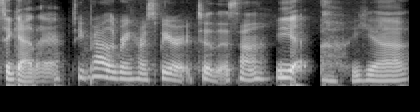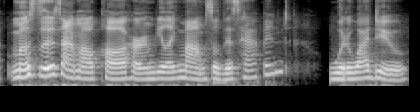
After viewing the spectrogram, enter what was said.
together. So you probably bring her spirit to this, huh? Yeah. Yeah. Most of the time I'll call her and be like, Mom, so this happened? What do I do?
